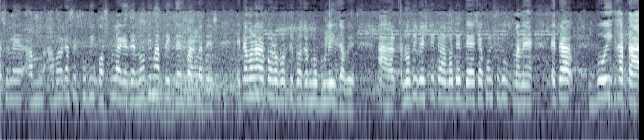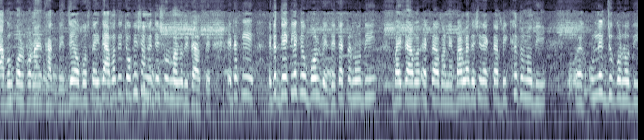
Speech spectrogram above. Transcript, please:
আসলে? আমার কাছে খুবই কষ্ট লাগে যে নদীমাতৃক দেশ বাংলাদেশ এটা মনে হয় পরবর্তী প্রজন্ম ভুলেই যাবে। আর নদী বেষ্টিত আমাদের দেশ এখন শুধু মানে এটা বই, খাতা এবং কল্পনায় থাকবে। যে অবস্থায় যে আমাদের চোখের সামনে যে সুরমা নদীটা আছে, এটা কি, এটা দেখলে কেউ বলবে যে এটা একটা নদী বা এটা আমার একটা মানে বাংলাদেশের একটা বিখ্যাত নদী, উল্লেখযোগ্য নদী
